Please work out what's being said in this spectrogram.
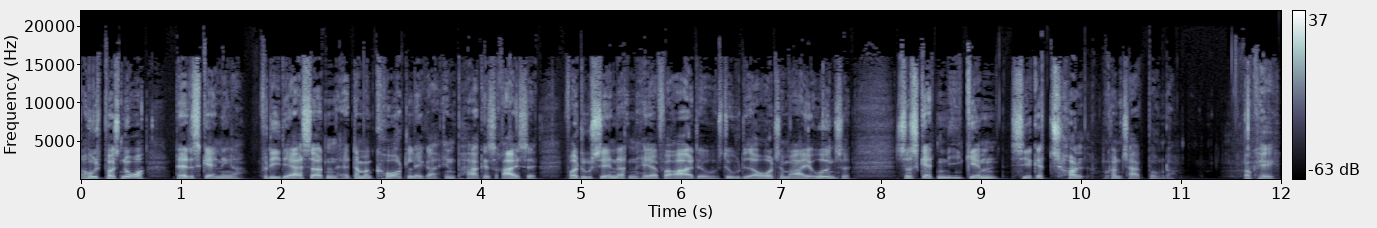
Og husk på snor, der er det scanninger. Fordi det er sådan, at når man kortlægger en pakkes rejse, fra du sender den her fra radiostudiet over til mig i Odense, så skal den igennem cirka 12 kontaktpunkter. Okay, så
